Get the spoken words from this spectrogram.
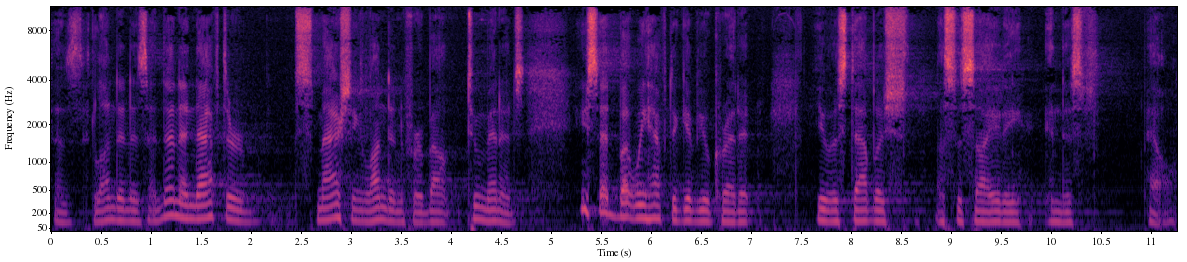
says London is, and then and after smashing London for about two minutes, he said, "But we have to give you credit. You established a society in this hell."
